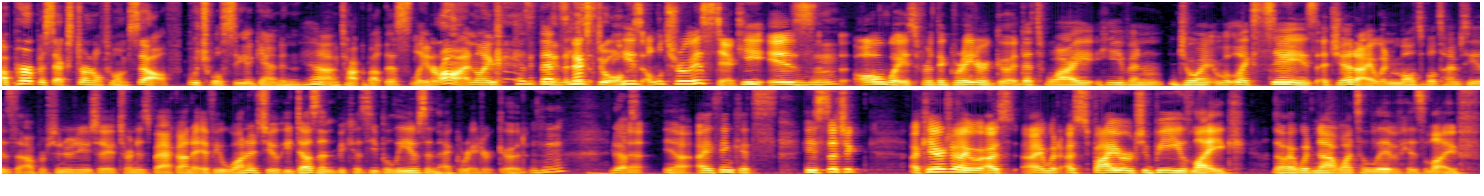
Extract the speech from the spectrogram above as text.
a purpose external to himself, which we'll see again in Yeah. when we talk about this later on, like because that's in the he's, next duel. he's altruistic he is Mm-hmm. always for the greater good that's why he even join like stays a jedi when multiple times he has the opportunity to turn his back on it if he wanted to he doesn't because he believes in that greater good yes. Uh, yeah i think it's he's such a a character I, I, I would aspire to be like though i would not want to live his life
